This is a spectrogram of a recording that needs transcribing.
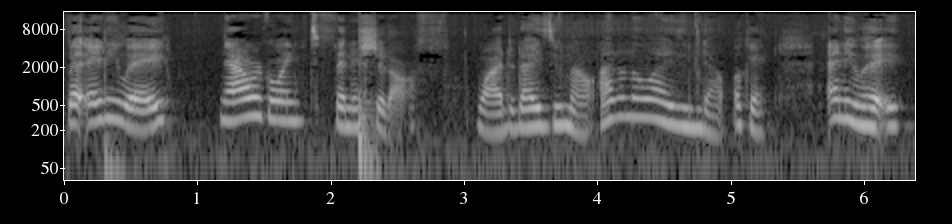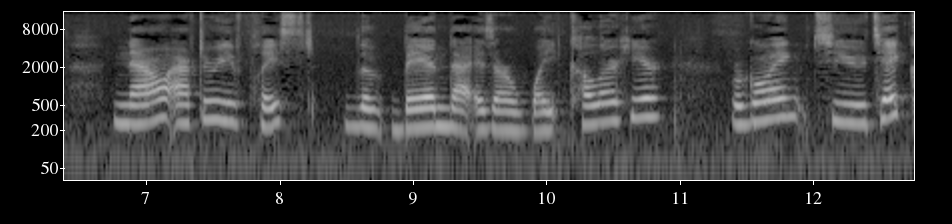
But anyway, now we're going to finish it off. Why did I zoom out? I don't know why I zoomed out. Okay. Anyway, now after we've placed the band that is our white color here, we're going to take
